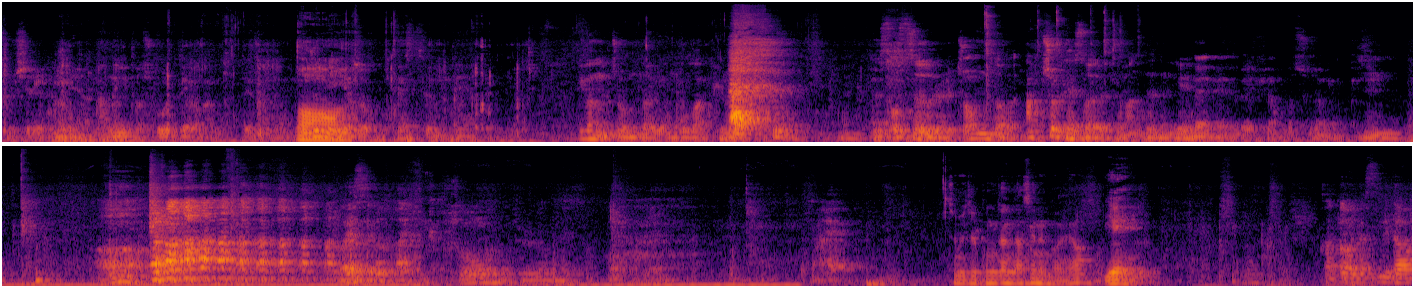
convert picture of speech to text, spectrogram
출시를 하면 반응이 더 좋을 때가 많기 때문에 어. 꾸준히 이어서 테스트는 해야 됩니다. 이거는 좀더 연구가 필요하고 그 소스를 좀 더 압축해서 이렇게 만드는 게 네네 레시피 한번 수정해 보겠습니다. 음. 아 맛있어요 좋은 건 별로인데. 지금 이제 공장 가시는 거예요? 예 갔다 오겠습니다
